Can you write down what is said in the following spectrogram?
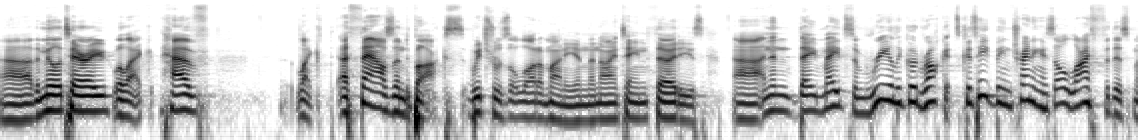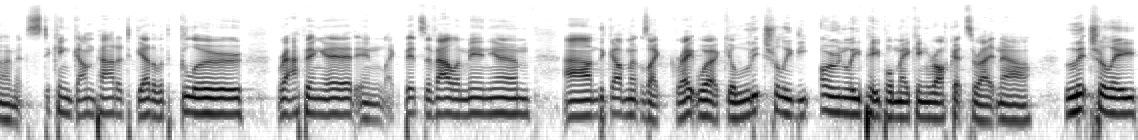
Uh, the military will like have like a thousand bucks, which was a lot of money in the 1930s. Uh, and then they made some really good rockets because he'd been training his whole life for this moment, sticking gunpowder together with glue, wrapping it in like bits of aluminium. Um, the government was like, "Great work! You're literally the only people making rockets right now. Literally,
